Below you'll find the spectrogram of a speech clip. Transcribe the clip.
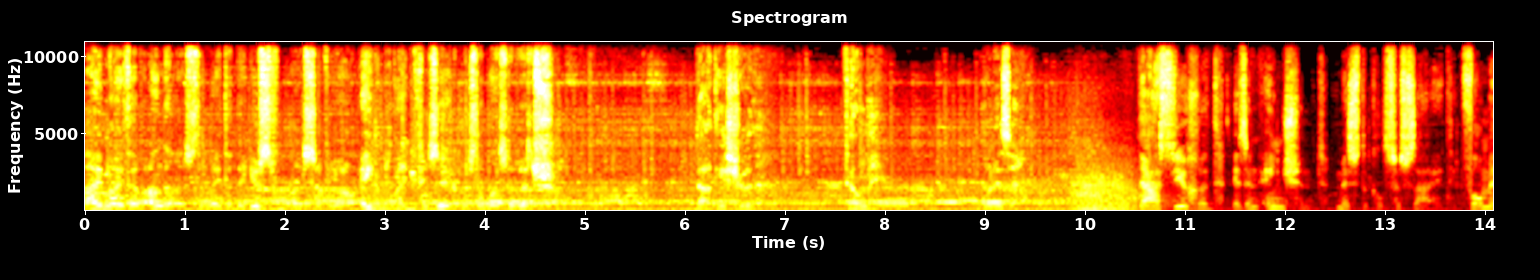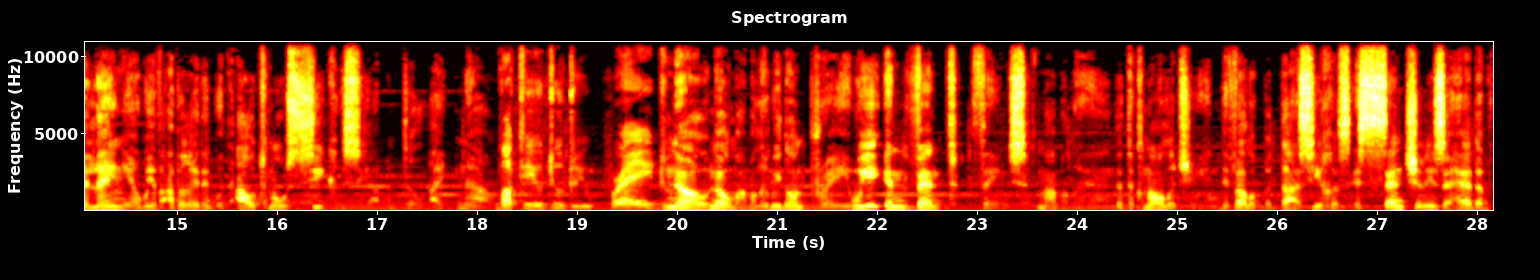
I might have underestimated the usefulness of your ape-like physique, Mr. Blazkowicz. That you should. Tell me. What is it? Da'at Yichud is an ancient, mystical society. For millennia, we have operated with utmost secrecy up until right now. What do you do? Do you pray? Do No, no, Mamale, we don't pray. We invent things, Mamale. The technology developed by Da'at Yichud is centuries ahead of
